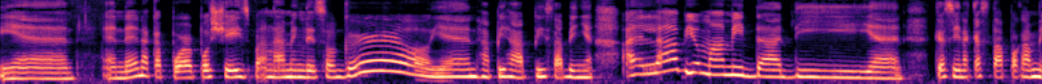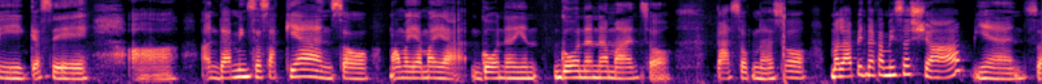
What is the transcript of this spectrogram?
Yan. And then, naka-purple shades pa ang aming little girl. Yan, happy-happy. Sabi niya, I love you, mommy, daddy. Yan. Kasi nakastop pa kami kasi ah, ang daming sasakyan. So, mamaya-maya, go na, yan, go na naman. So, pasok na. So, malapit na kami sa shop. Yan. So,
